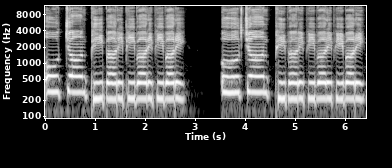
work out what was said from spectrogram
Old John Peabody, Peabody, Peabody. Old John Peabody, Peabody, Peabody.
